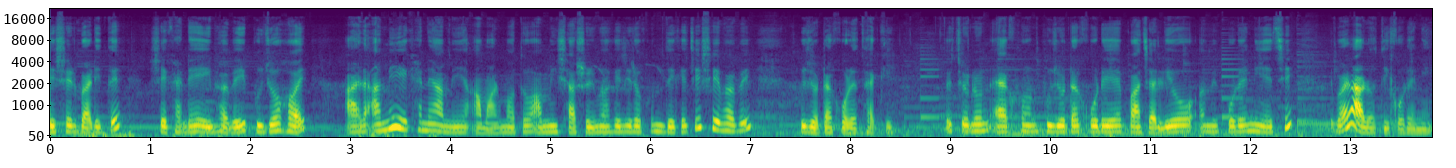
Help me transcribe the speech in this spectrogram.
দেশের বাড়িতে, সেখানে এইভাবেই পুজো হয়। আর আমি এখানে, আমি, আমার মতো, আমি শাশুড়ি মাকে যেরকম দেখেছি, সেভাবেই পুজোটা করে থাকি। তো চলুন, এখন পুজোটা করে পাঁচালিও আমি করে নিয়েছি, এবার আরতি করে নিই।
